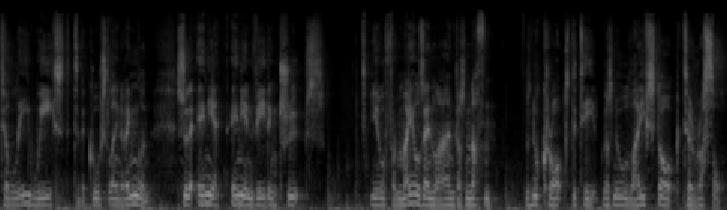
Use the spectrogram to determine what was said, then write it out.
to lay waste to the coastline of England, so that any any invading troops, you know, for miles inland, there's nothing. There's no crops to take. There's no livestock to rustle.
